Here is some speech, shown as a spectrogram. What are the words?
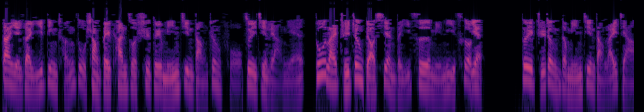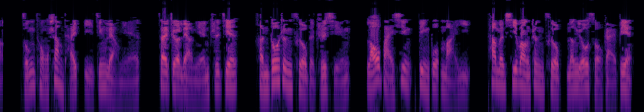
但也在一定程度上被看作是对民进党政府最近两年多来执政表现的一次民意测验。对执政的民进党来讲，总统上台已经两年，在这两年之间，很多政策的执行，老百姓并不满意，他们希望政策能有所改变。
